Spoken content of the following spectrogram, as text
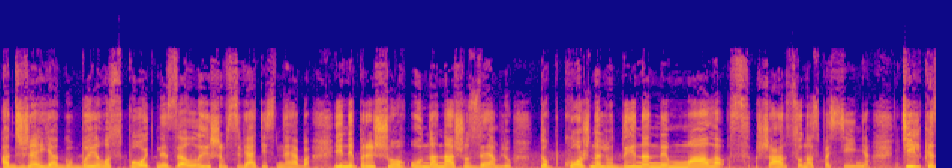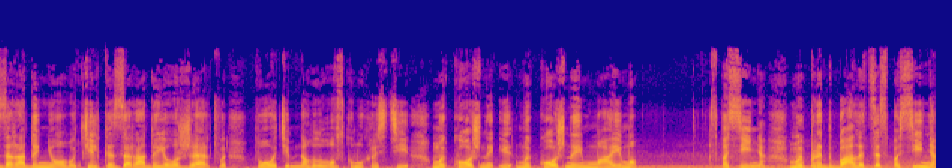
Адже якби Господь не залишив святість неба і не прийшов у, на нашу землю, то б кожна людина не мала шансу на спасіння. Тільки заради нього, тільки заради його жертви. Потім на Голговському хресті ми кожний, ми кожний маємо спасіння. Ми придбали це спасіння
